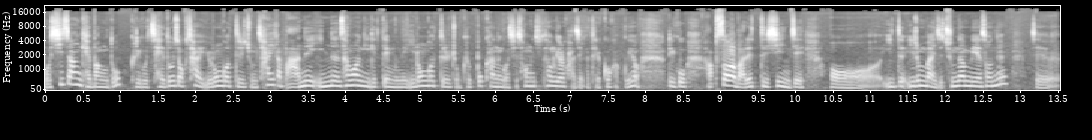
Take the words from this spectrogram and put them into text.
뭐 시장 개방도 그리고 제도적 차이 이런 것들이 좀 차이가 많이 있는 상황이기 때문에 이런 것들을 좀 극복하는 것이 성, 성결 과제가 될 것 같고요. 그리고 앞서 말했듯이 이제 어 이른바 이제 중남미에서는 이제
